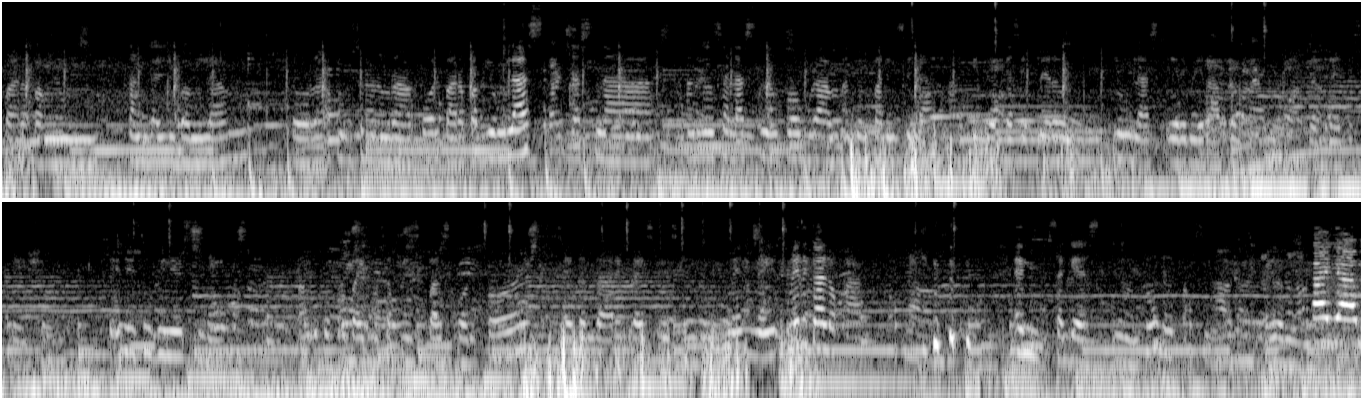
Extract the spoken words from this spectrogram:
para pang tanggal libang lang. So, kung gusto mo ng raffle, para pag yung last, last na, hanggang sa last ng program, andun pa rin sila. Activate kasi meron last year may raffle tayo, yung registration. So, ito yung souvenirs mo. Ang ipoprovide mo sa principal sponsors, secondary bridesmaids endorsement, may, may regalo ka. And sa guest, yun, toilet vaccine. Ayun. Kayam.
